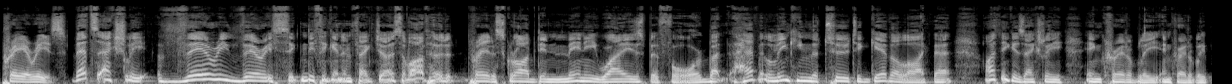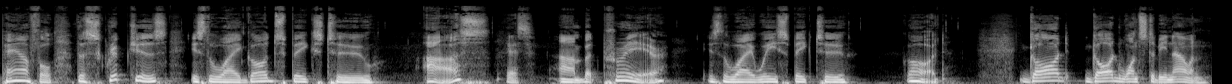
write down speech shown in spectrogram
prayer is. That's actually very, very significant. In fact, Joseph, I've heard it prayer described in many ways before, but have, linking the two together like that, I think is actually incredibly, incredibly powerful. The scriptures is the way God speaks to us, Yes. um, but prayer is the way we speak to God. God God wants to be known.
